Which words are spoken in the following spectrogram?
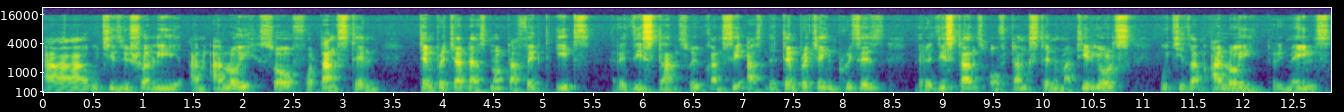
uh, which is usually an alloy. So for tungsten, temperature does not affect its resistance. So you can see as the temperature increases, the resistance of tungsten materials, which is an alloy, remains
